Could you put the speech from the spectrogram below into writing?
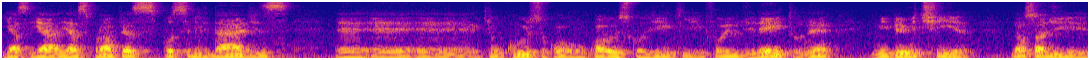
e, as, e, a, e, as próprias possibilidades que o curso com o qual eu escolhi, que foi o direito, né? me permitia, não só de,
